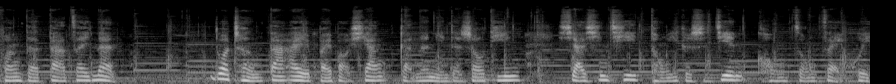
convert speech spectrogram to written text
方的大灾难。落成大爱百宝箱，感恩您的收听，下星期同一个时间空中再会。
